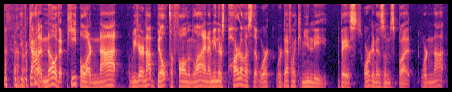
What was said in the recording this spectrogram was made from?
You've got to know that people are not we are not built to fall in line. I mean, there's part of us that work we're definitely community based organisms, but we're not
